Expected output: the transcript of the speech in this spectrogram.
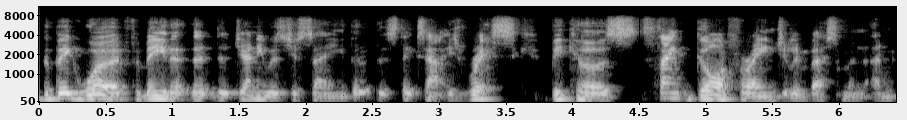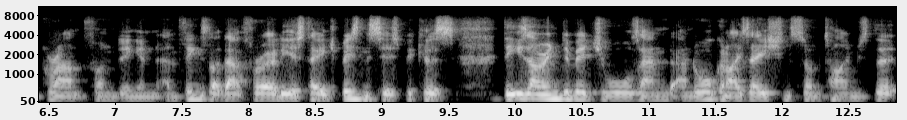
The big word for me that, that, that Jenny was just saying that, that sticks out is risk, because thank God for angel investment and grant funding and, and things like that for earlier stage businesses, because these are individuals and and, and organizations sometimes that,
